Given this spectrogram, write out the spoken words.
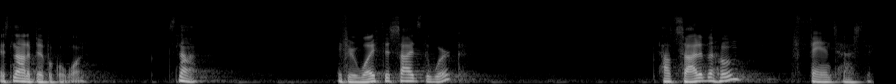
It's not a biblical one. It's not. If your wife decides to work outside of the home, fantastic.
